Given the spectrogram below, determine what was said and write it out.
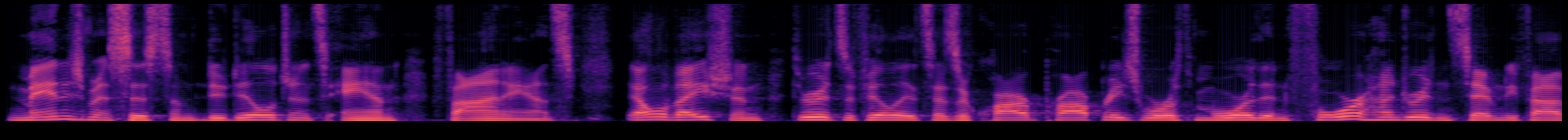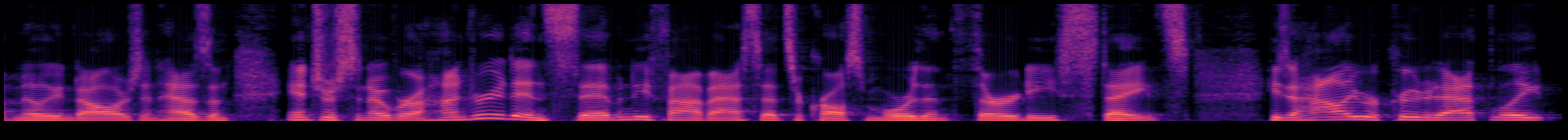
management system, due diligence, and finance. Elevation, through its affiliates, affiliates has acquired properties worth more than $475 million and has an interest in over 175 assets across more than 30 states. He's a highly recruited athlete.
